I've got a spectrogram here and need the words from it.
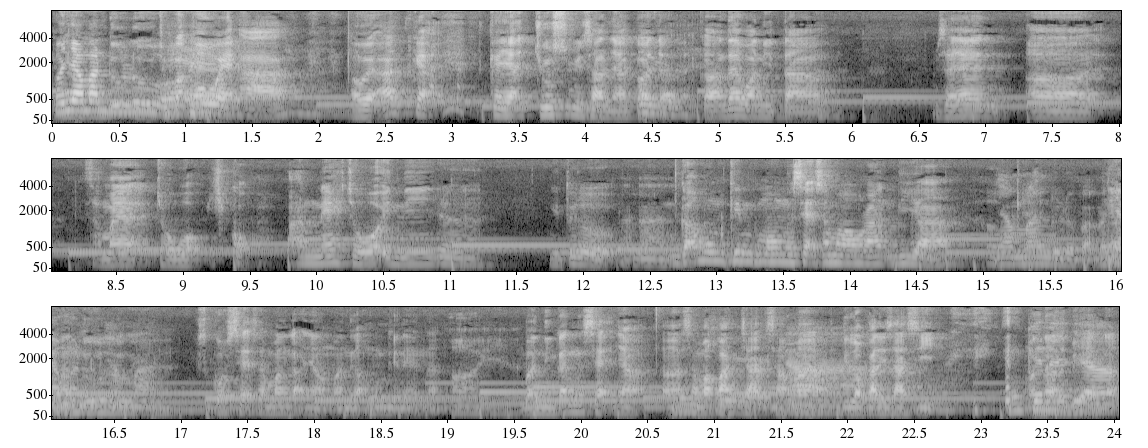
Oh nyaman dulu. Coba mau WA, WA kayak kayak cus misalnya kalau ada kalau anda wanita, misalnya eh, sama cowok, "Ih, kok aneh cowok ini, gitu loh. Nggak mungkin mau ngesek sama orang dia, Nyaman dulu pak. nyaman dulu. Nyaman. Kosek sama nggak nyaman nggak mungkin enak. Oh iya. Bandingkan ngeseknya eh, sama pacar sama di lokalisasi. Mungkin Mana lebih aja, enak?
